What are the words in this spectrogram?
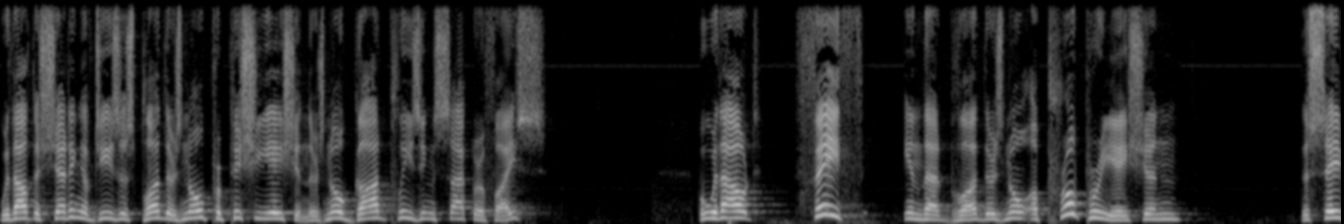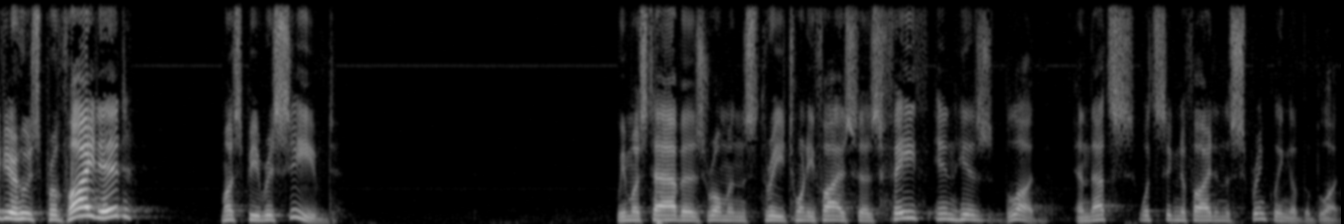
Without the shedding of Jesus' blood, there's no propitiation, there's no God pleasing sacrifice. But without faith in that blood, there's no appropriation. The Savior who's provided must be received. We must have, as Romans 3:25 says, faith in his blood. And that's what's signified in the sprinkling of the blood.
